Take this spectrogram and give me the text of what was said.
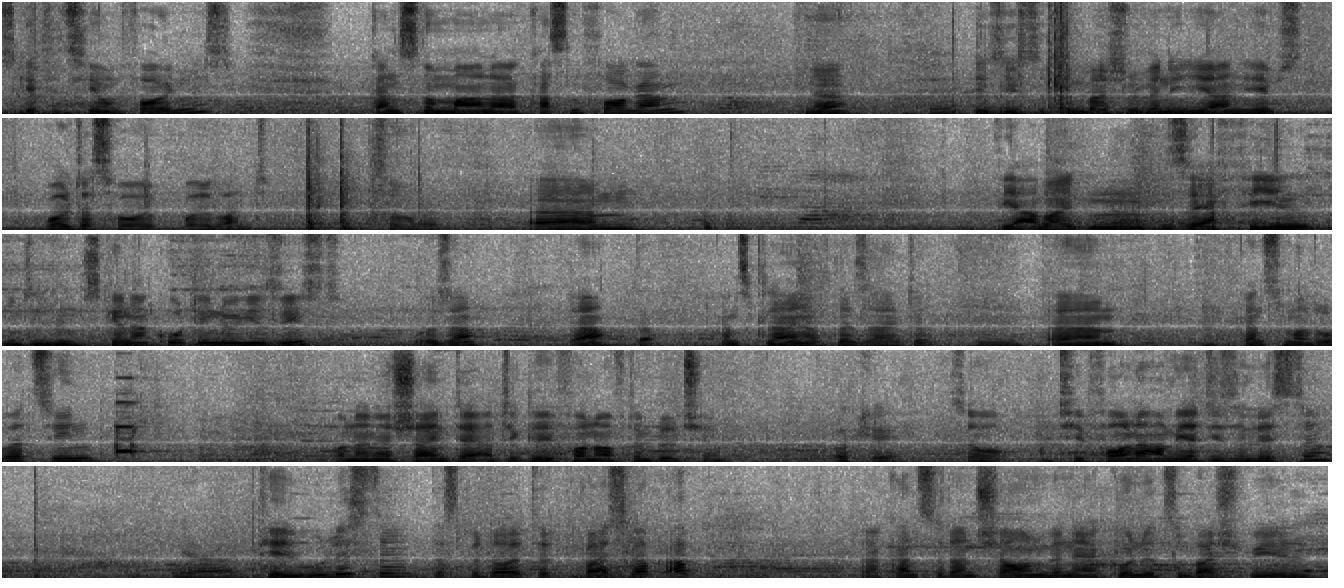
Es geht jetzt hier um Folgendes. Ganz normaler Kassenvorgang. Ne? Hier siehst du zum Beispiel, wenn du hier anhebst, rollt das Roll- Rollband. So. Ähm, wir arbeiten sehr viel mit diesem Scannercode, den du hier siehst. Wo ist er? Da? Da. Ganz klein auf der Seite. Ähm, ganz normal drüber ziehen. Und dann erscheint der Artikel hier vorne auf dem Bildschirm. Okay. So, und hier vorne haben wir diese Liste, Ja. PLU-Liste, das bedeutet Price Lockup. Da kannst du dann schauen, wenn der Kunde zum Beispiel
